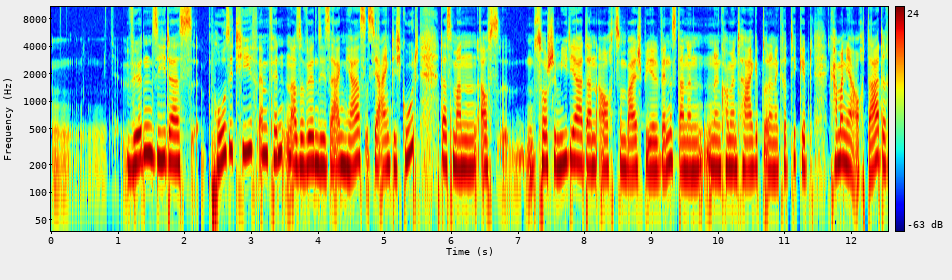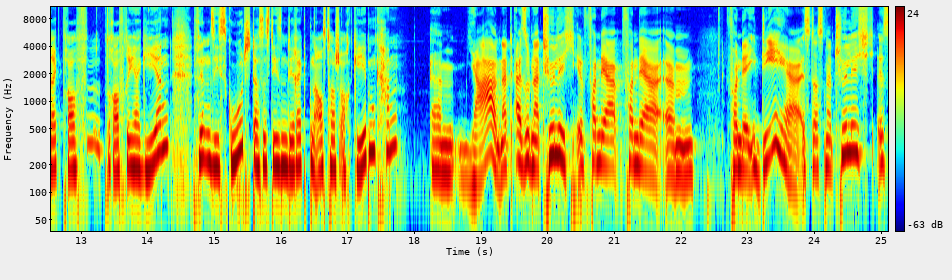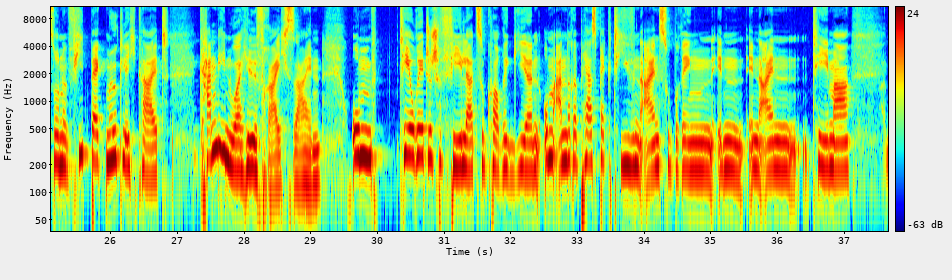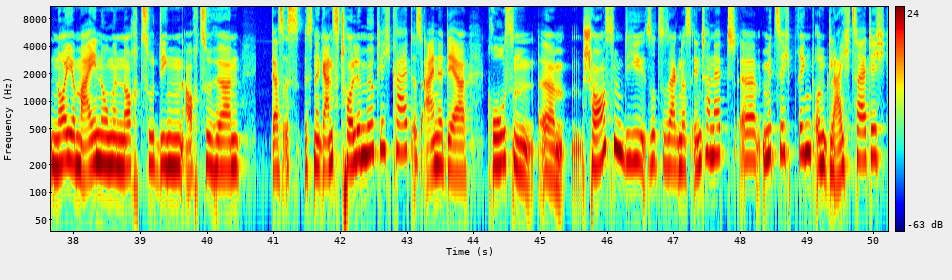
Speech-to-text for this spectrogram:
würden Sie das positiv empfinden? Also würden Sie sagen, ja, es ist ja eigentlich gut, dass man auf Social Media dann auch zum Beispiel, wenn es dann einen, einen Kommentar gibt oder eine Kritik gibt, kann man ja auch da direkt drauf, drauf reagieren. Finden Sie es gut, dass es diesen direkten Austausch auch geben kann? Ähm, ja, also natürlich äh, von der, von der, ähm, von der Idee her ist das natürlich, ist so eine Feedback-Möglichkeit, kann die nur hilfreich sein, um theoretische Fehler zu korrigieren, um andere Perspektiven einzubringen in, in ein Thema, neue Meinungen noch zu Dingen auch zu hören. Das ist, ist eine ganz tolle Möglichkeit, ist eine der großen ähm, Chancen, die sozusagen das Internet äh, mit sich bringt. Und gleichzeitig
